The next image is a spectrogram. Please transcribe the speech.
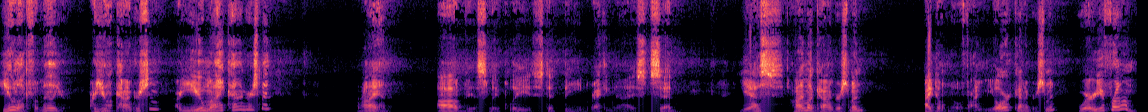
You look familiar. Are you a congressman? Are you my congressman? Ryan obviously pleased at being recognized, said, Yes, I'm a congressman. I don't know if I'm your congressman. Where are you from?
